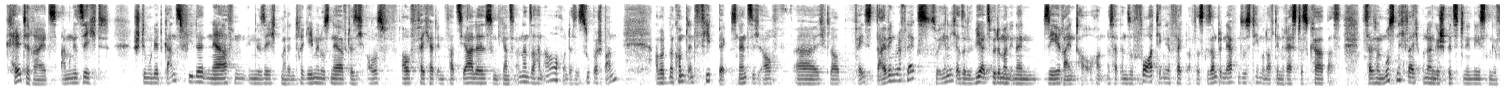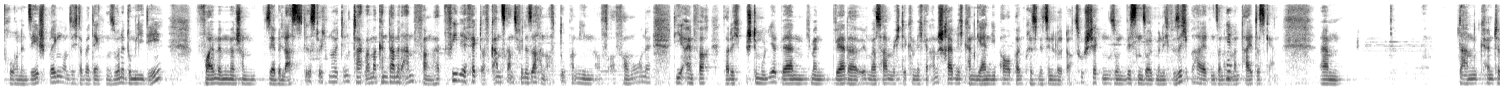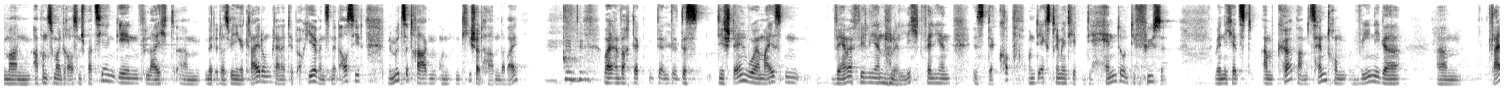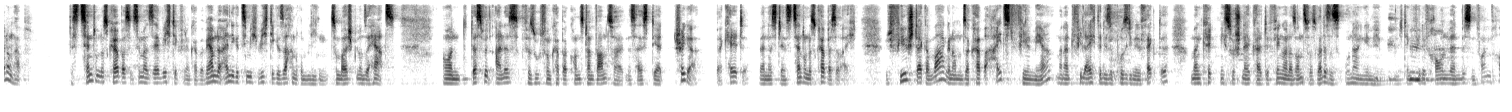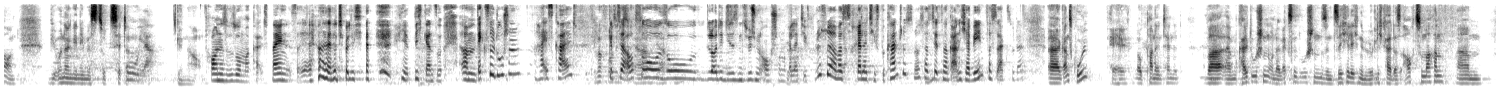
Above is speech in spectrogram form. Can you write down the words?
Kältereiz am Gesicht stimuliert ganz viele Nerven im Gesicht. Man hat den Trigeminusnerv, der sich aus, auffächert in Facialis und die ganzen anderen Sachen auch. Und das ist super spannend. Aber man kommt ein Feedback. Das nennt sich auch, äh, ich glaube, Face Diving Reflex, so ähnlich. Also wie als würde man in einen See reintauchen. Das hat einen sofortigen Effekt auf das gesamte Nervensystem und auf den Rest des Körpers. Das heißt, man muss nicht gleich unangespitzt in den nächsten gefrorenen See springen und sich dabei denken, so eine dumme Idee. Vor allem, wenn man schon sehr belastet ist durch den heutigen Tag, weil man kann damit anfangen. Hat viel Effekt auf ganz ganz, viele Sachen, auf Dopamin, auf, auf Hormone, die einfach dadurch stimuliert werden. Ich meine, wer da irgendwas haben möchte, kann mich gerne anschreiben. Ich kann gerne die PowerPoint-Präsentation den Leuten auch zustecken. So ein Wissen sollte man nicht für sich behalten, sondern ja. man teilt das gern. Ähm, dann könnte man ab und zu mal draußen spazieren gehen, vielleicht ähm, mit etwas weniger Kleidung, kleiner Tipp auch hier, wenn es nett aussieht, eine Mütze tragen und ein T-Shirt haben dabei. Weil einfach der, der, das, die Stellen, wo am meisten Wärme verlieren oder Licht verlieren, ist der Kopf und die Extremitäten, die Hände und die Füße. Wenn ich jetzt am Körper, am Zentrum weniger ähm, Kleidung habe, das Zentrum des Körpers ist immer sehr wichtig für den Körper. Wir haben da einige ziemlich wichtige Sachen rumliegen, zum Beispiel unser Herz. Und das wird alles versucht vom Körper konstant warm zu halten. Das heißt, der Trigger bei Kälte, wenn es das Zentrum des Körpers erreicht, wird viel stärker wahrgenommen. Unser Körper heizt viel mehr, man hat viel leichter diese positiven Effekte und man kriegt nicht so schnell kalte Finger oder sonst was, weil das ist unangenehm. Ich denke, viele Frauen werden wissen, vor allem Frauen, wie unangenehm es zu zittern. Oh ja. Genau. Frauen ist sowieso immer kalt. Nein, ist äh, natürlich jetzt nicht ganz so. Ähm, Wechselduschen, heiß-kalt. Gibt's ja auch so, ja. so Leute, die das inzwischen auch schon relativ wissen, was ja. relativ bekannt ist. Ne? Das hast du jetzt noch gar nicht erwähnt. Was sagst du da? Äh, ganz cool. Hey, no pun intended. Aber ähm, Kaltduschen oder Wechselduschen sind sicherlich eine Möglichkeit, das auch zu machen. Ähm,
